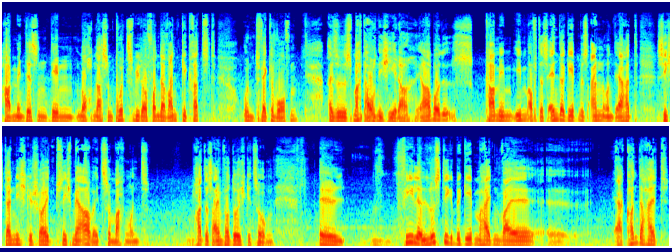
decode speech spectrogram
haben indessen den noch nassen Putz wieder von der Wand gekratzt und weggeworfen. Also das macht auch nicht jeder. Ja, aber das kam ihm, ihm auf das Endergebnis an und er hat sich dann nicht gescheut, sich mehr Arbeit zu machen und hat es einfach durchgezogen. Äh, viele lustige Begebenheiten, weil äh, er konnte halt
